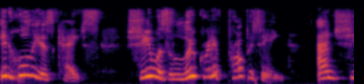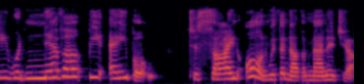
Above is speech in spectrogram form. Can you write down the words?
In Julia's case, she was lucrative property and she would never be able to sign on with another manager.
